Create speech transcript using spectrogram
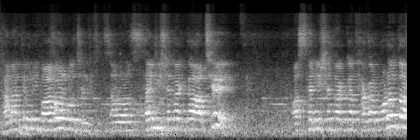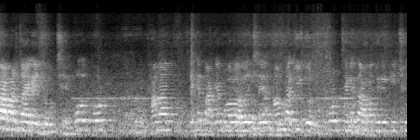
থানাতে উনি বারবার বলছেন, স্যার, অস্থায়ী নিষেধাজ্ঞা আছে। অস্থায়ী নিষেধাজ্ঞা থাকার পরেও তারা আমার জায়গায় ঢুকছে। থানা থেকে তাকে বলা হয়েছে, আমরা কি করব? কোর্ট থেকে তো আমাদেরকে কিছু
